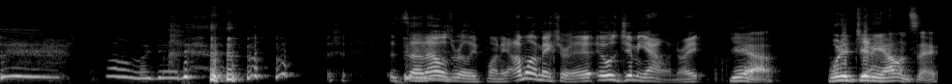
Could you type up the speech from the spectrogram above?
oh my god. so that was really funny. I want to make sure it, it was Jimmy Allen, right? yeah. What did Jimmy Allen say?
